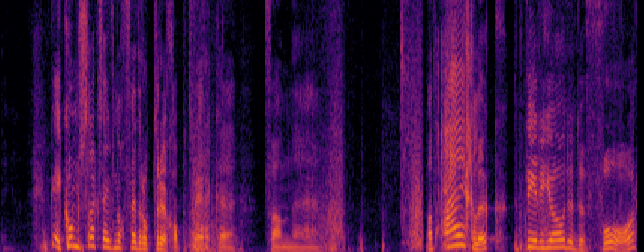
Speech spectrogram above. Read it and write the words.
dingen. Ik kom straks even nog verder op terug op het werk van. want eigenlijk, de periode ervoor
